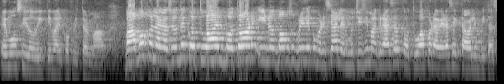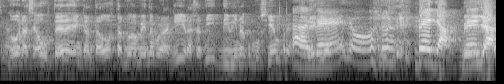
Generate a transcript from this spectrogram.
hemos sido víctimas del conflicto armado. Vamos con la canción de Cotúa, el motor, y nos vamos a un brinde comerciales. Muchísimas gracias, Cotúa, por haber aceptado la invitación. No, gracias a ustedes, encantado de estar nuevamente por aquí, gracias a ti, divina como siempre. Ay, bella. bello. Bella, bella,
